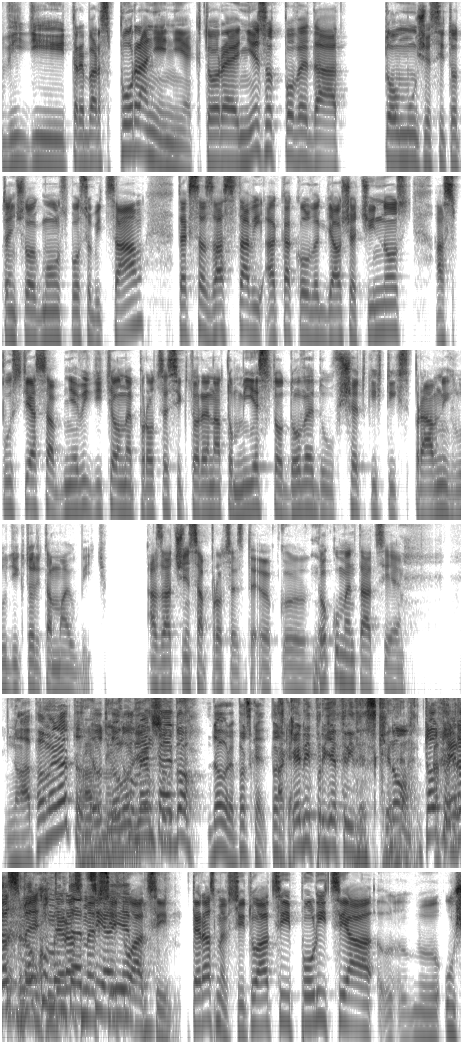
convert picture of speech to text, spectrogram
vidí treba poranenie, ktoré nezodpovedá tomu, že si to ten človek mohol spôsobiť sám, tak sa zastaví akákoľvek ďalšia činnosť a spustia sa neviditeľné procesy, ktoré na to miesto dovedú všetkých tých správnych ľudí, ktorí tam majú byť. A začne sa proces de- dokumentácie. No a poďme na to. A Do, dokumentá... kto? Dobre, počkaj, A počkaj. kedy príde 3D skener? No, Toto, a teraz, sme, teraz sme v dokumentácia je- situácii. Teraz sme v situácii, policia uh, už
